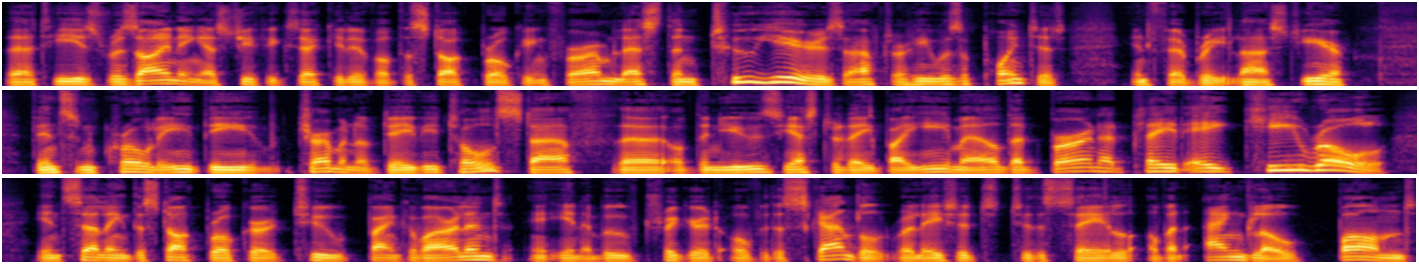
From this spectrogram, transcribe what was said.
that he is resigning as chief executive of the stockbroking firm less than two years after he was appointed in February last year. Vincent Crowley, the chairman of Davy, told staff uh, of the news yesterday by email that Byrne had played a key role in selling the stockbroker to Bank of Ireland in a move triggered over the scandal related to the sale of an Anglo bond.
